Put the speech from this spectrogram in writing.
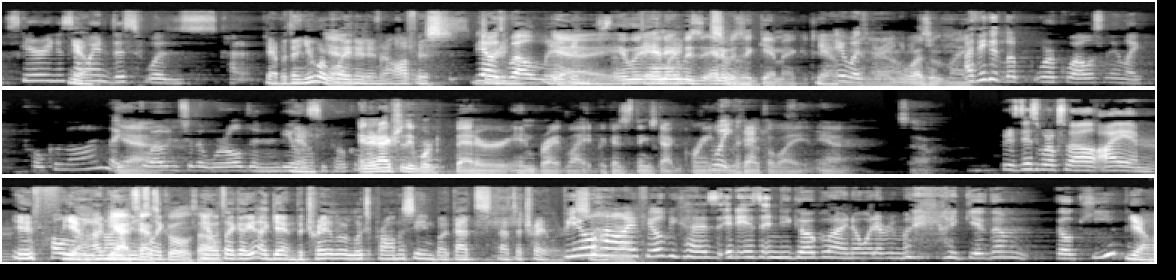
of scary in its own Yeah. way. This was kind of Yeah, but then you were Yeah. playing it in an office. Yeah, it was well lit. Yeah, it was, and it was, and it was a gimmick. Too, Yeah. It was you very. know? It wasn't like. I think it looked work well with something like Pokemon, like Yeah. go out into the world and be able Yeah. to see Pokemon. and it actually worked better in bright light because things got grainy Well, yeah. without the light. Yeah. So. But if this works well, I am If totally. yeah, I mean, Yeah, it it's sounds like, cool as You know, it's like again, the trailer looks promising, but that's that's a trailer. But you know so- how I feel because it is Indiegogo, and I know what every money I give them, they'll keep. Yeah,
